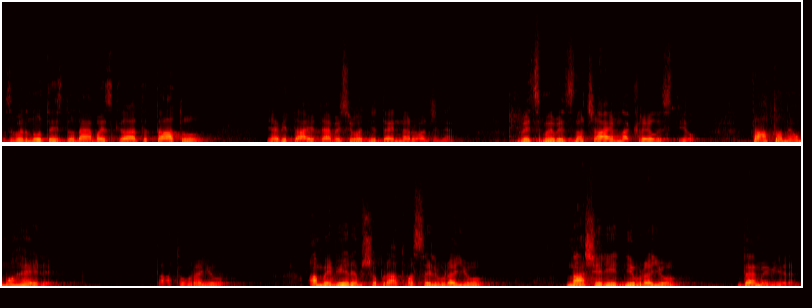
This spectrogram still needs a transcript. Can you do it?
звернутися до неба і сказати: тату, я вітаю тебе сьогодні день народження. Дивіться, ми відзначаємо, накрили стіл. Тато не в могилі, тато в раю. А ми віримо, що брат Василь в раю, наші рідні в раю. Де ми віримо?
